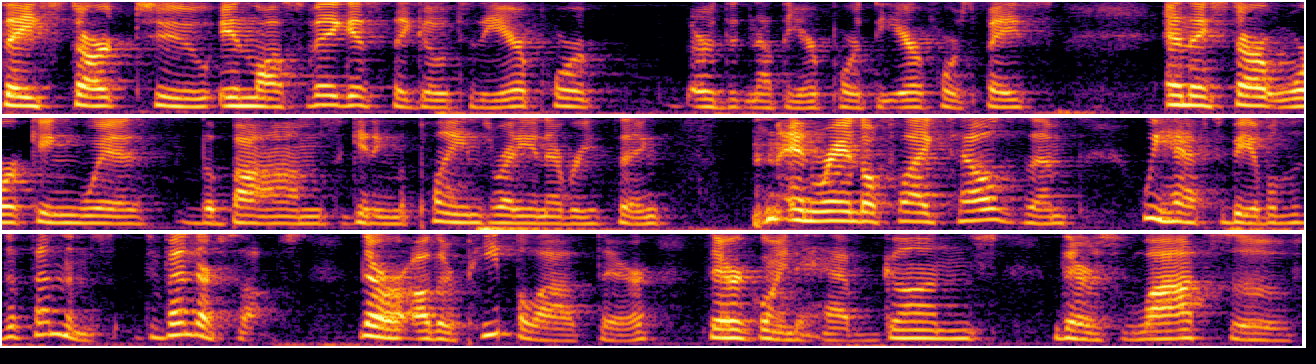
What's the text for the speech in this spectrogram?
They start to in las vegas they go to the airport or the, not the airport the air force base and they start working with the bombs getting the planes ready and everything. And randall flagg tells them we have to be able to defend them defend ourselves. There are other people out there. They're going to have guns. There's lots of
